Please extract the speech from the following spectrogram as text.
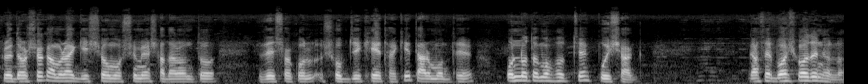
প্রিয় দর্শক আমরা গ্রীষ্ম মৌসুমে সাধারণত যে সকল সবজি খেয়ে থাকি তার মধ্যে অন্যতম হচ্ছে পুঁই শাক গাছের বয়স কতদিন হলো?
